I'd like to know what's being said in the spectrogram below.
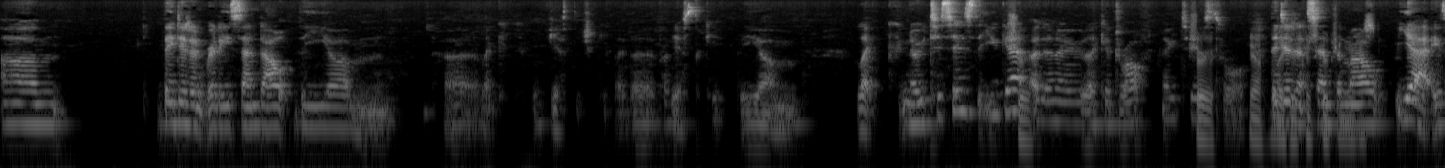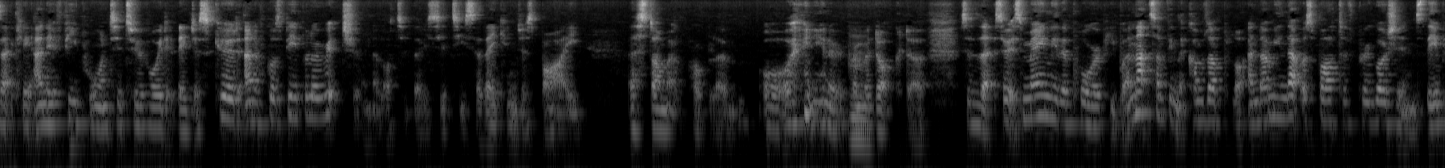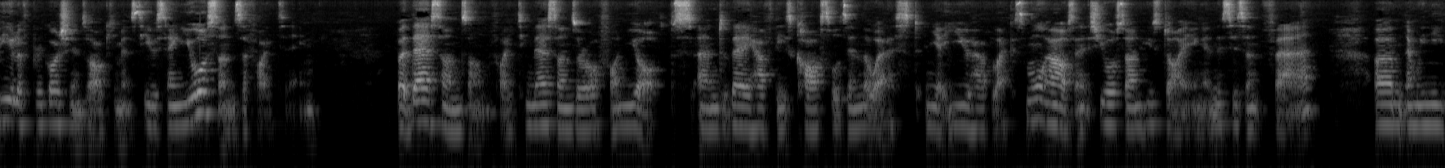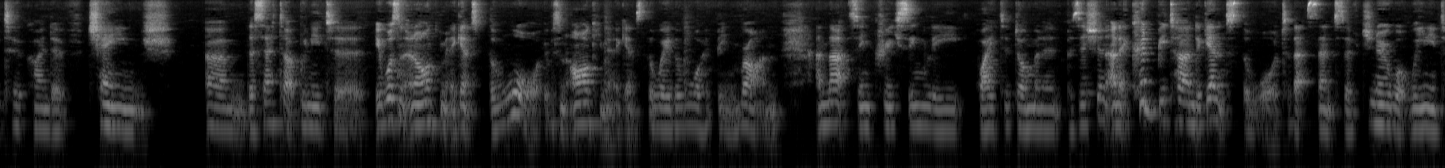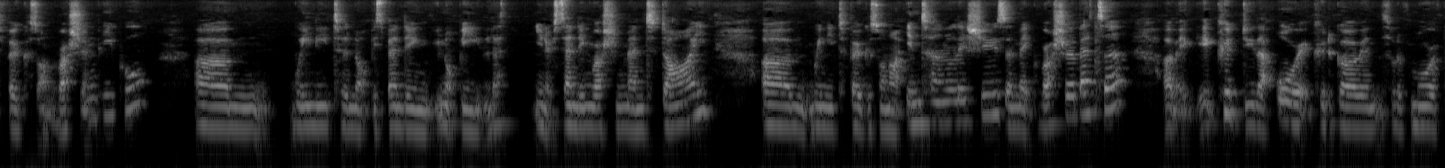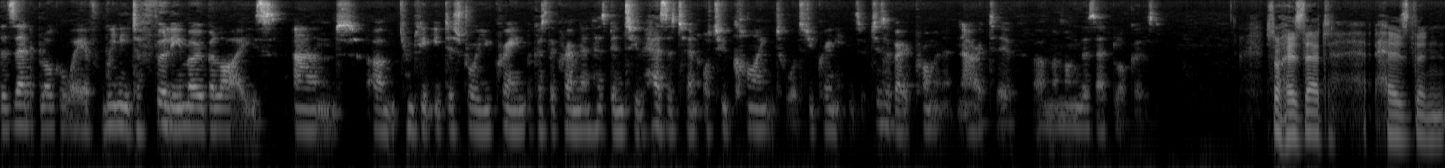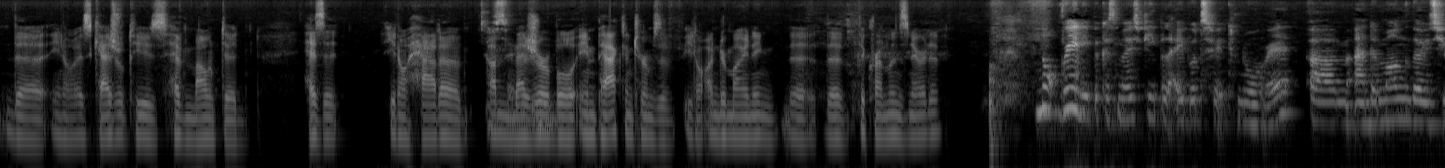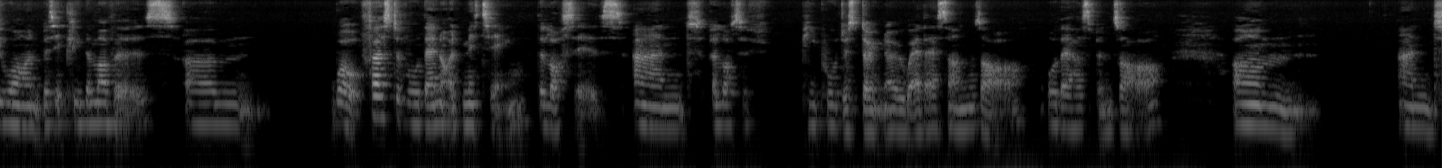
Um, they didn't really send out the um, uh, like the the um, like notices that you get. Sure. I don't know, like a draft notice, sure. or yeah, they like didn't send them notice. out. Yeah, exactly. And if people wanted to avoid it, they just could. And of course, people are richer in a lot of those cities, so they can just buy a stomach problem or you know from mm. a doctor so that so it's mainly the poorer people and that's something that comes up a lot and i mean that was part of prigozhin's the appeal of prigozhin's arguments he was saying your sons are fighting but their sons aren't fighting. Their sons are off on yachts and they have these castles in the West. And yet you have like a small house and it's your son who's dying. And this isn't fair. Um, and we need to kind of change um, the setup. We need to. It wasn't an argument against the war. It was an argument against the way the war had been run, and that's increasingly quite a dominant position. And it could be turned against the war to that sense of, do you know what? We need to focus on Russian people. Um, we need to not be spending, not be, you know, sending Russian men to die. Um, we need to focus on our internal issues and make Russia better. Um, it, it, could do that, or it could go in sort of more of the Z blogger way of we need to fully mobilize and um, completely destroy Ukraine because the Kremlin has been too hesitant or too kind towards Ukrainians, which is a very prominent narrative um, among the Z bloggers. So has that has the the you know as casualties have mounted, has it you know had a, a measurable impact in terms of you know undermining the, the the Kremlin's narrative? Not really, because most people are able to ignore it. Um, and among those who aren't, particularly the mothers, um, well, first of all, they're not admitting the losses, and a lot of people just don't know where their sons are or their husbands are. Um, and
